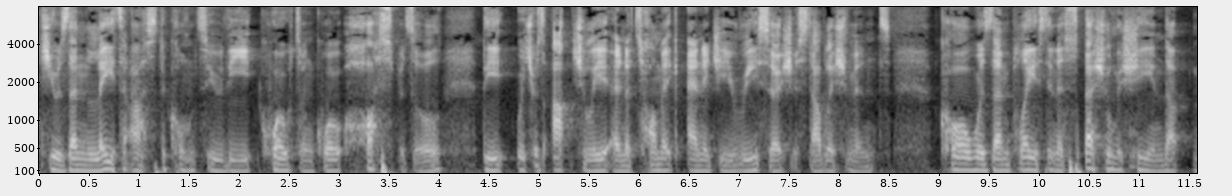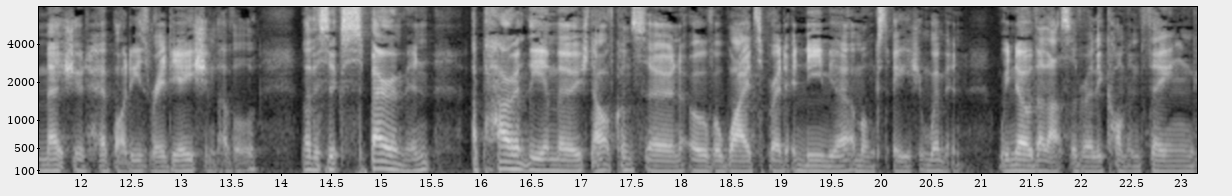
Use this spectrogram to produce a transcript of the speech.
She was then later asked to come to the quote unquote hospital, the which was actually an atomic energy research establishment. Kaur was then placed in a special machine that measured her body's radiation level. Now, this experiment apparently emerged out of concern over widespread anemia amongst Asian women. We know that that's a really common thing.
